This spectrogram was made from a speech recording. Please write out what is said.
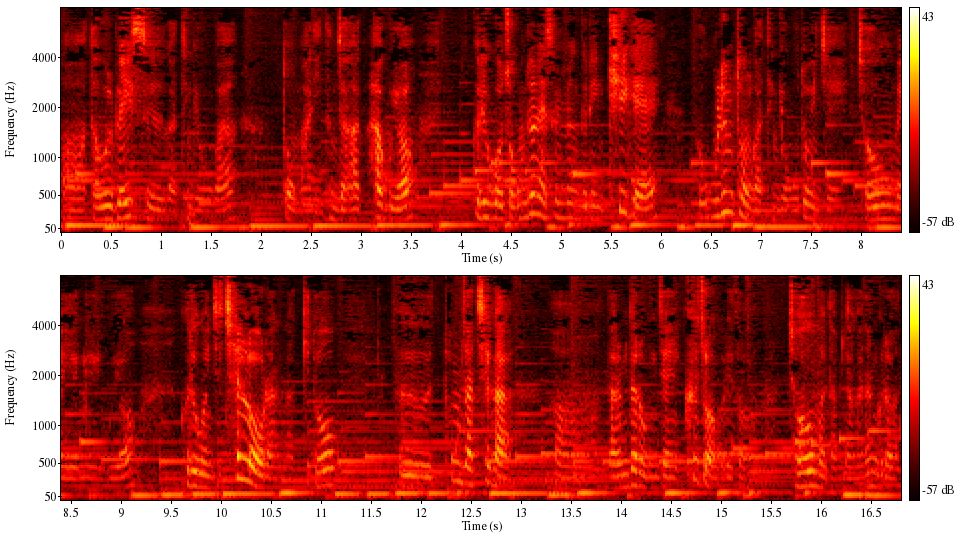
어, 더블 베이스 같은 경우가 또 많이 등장하고요. 그리고 조금 전에 설명드린 그 울림통 같은 경우도 이제 저음의 영역이고요. 그리고 이제 첼로라는 악기도 그 통 자체가 어, 나름대로 굉장히 크죠. 그래서 저음을 담당하는 그런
